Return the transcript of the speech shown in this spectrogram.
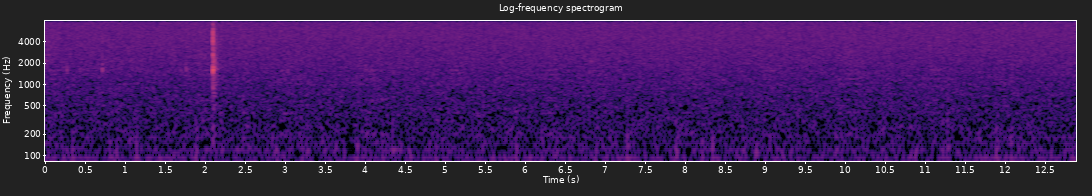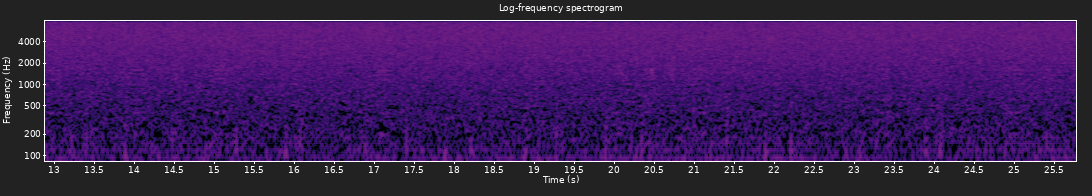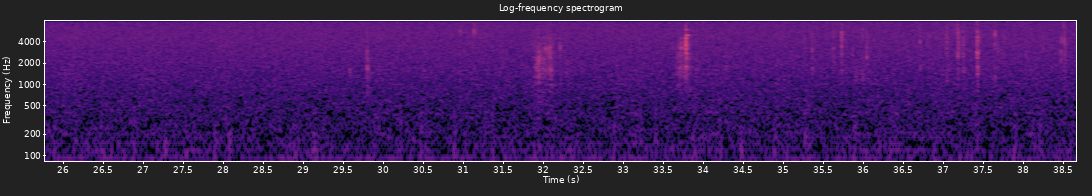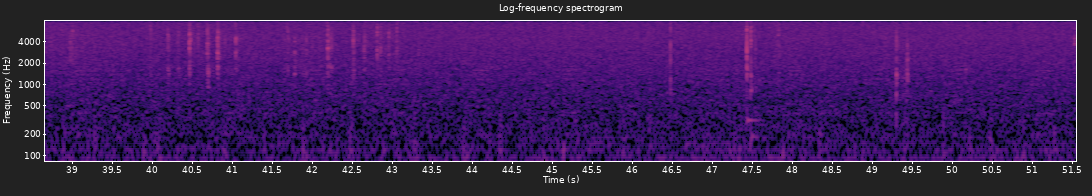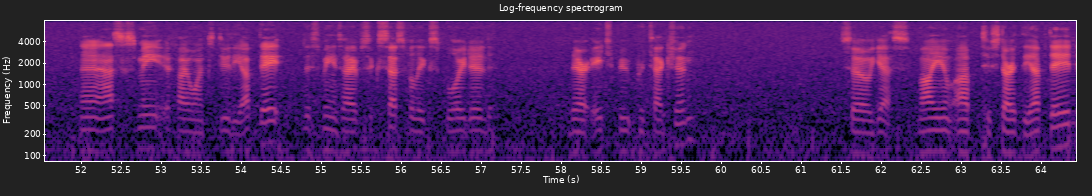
asks me if I want to do the update. This means I have successfully exploited their HBoot protection. So yes, volume up to start the update.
